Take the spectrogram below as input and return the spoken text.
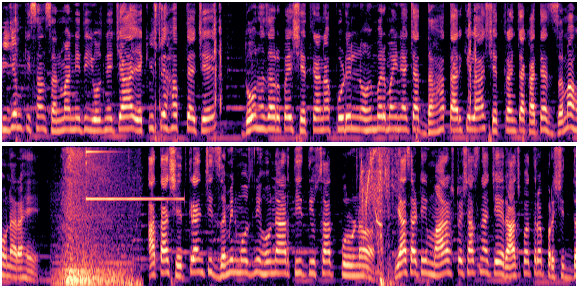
पी एम किसान सन्मान निधी योजनेच्या एकवीसव्या हप्त्याचे दोन हजार रुपये शेतकऱ्यांना पुढील नोव्हेंबर महिन्याच्या दहा तारखेला शेतकऱ्यांच्या खात्यात जमा होणार आहे. आता शेतकऱ्यांची जमीन मोजणी होणार तीस दिवसात पूर्ण. यासाठी महाराष्ट्र शासनाचे राजपत्र प्रसिद्ध.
